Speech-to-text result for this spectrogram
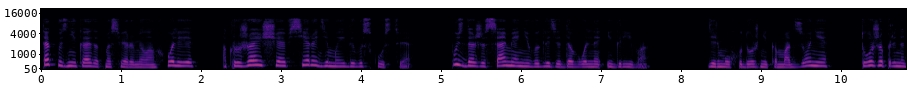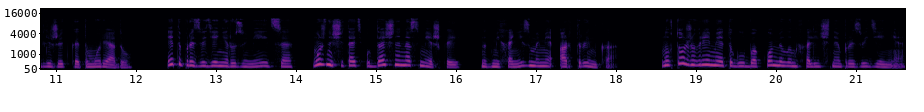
Так возникает атмосфера меланхолии, окружающая все редимейды в искусстве, пусть даже сами они выглядят довольно игриво. Дерьмо художника Мадзони тоже принадлежит к этому ряду. Это произведение, разумеется, можно считать удачной насмешкой над механизмами арт-рынка, но в то же время это глубоко меланхоличное произведение,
